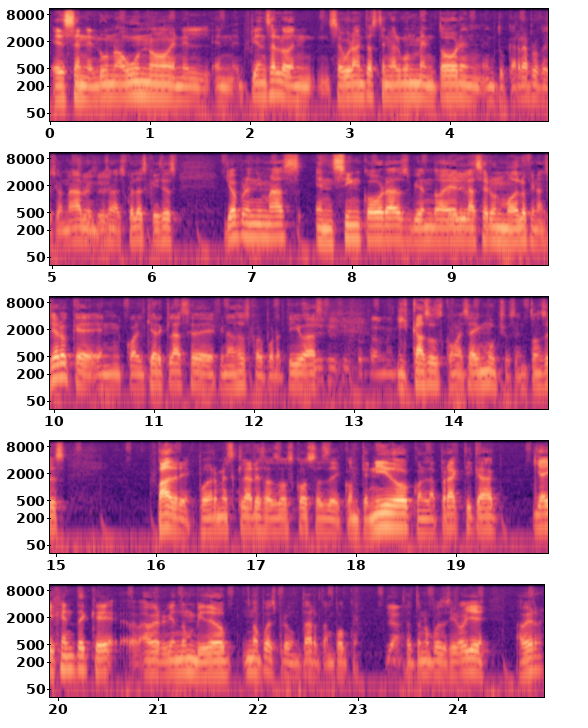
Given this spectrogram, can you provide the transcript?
es en el uno a uno, en el, en, piénsalo, en, seguramente has tenido algún mentor en, en tu carrera profesional Sí, o incluso sí. en las escuelas que dices, yo aprendí más en cinco horas viendo a él Sí. hacer un modelo financiero que en cualquier clase de finanzas corporativas. Sí, sí, sí, totalmente. Y casos como ese hay muchos. Entonces, padre poder mezclar esas dos cosas de contenido con la práctica. Y hay gente que, a ver, viendo un video no puedes preguntar tampoco. Ya. O sea, tú no puedes decir, oye, a ver,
